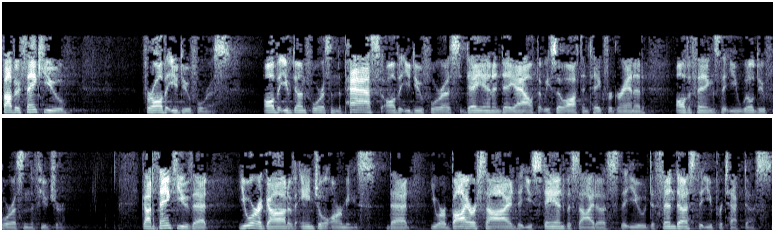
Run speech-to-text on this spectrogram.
Father, thank you for all that you do for us. All that you've done for us in the past, all that you do for us day in and day out that we so often take for granted all the things that you will do for us in the future. God, thank you that you are a God of angel armies, that you are by our side, that you stand beside us, that you defend us, that you protect us.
